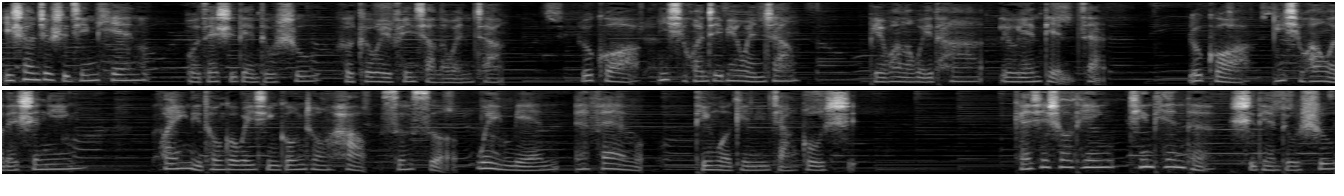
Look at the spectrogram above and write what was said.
以上就是今天我在十点读书和各位分享的文章。如果你喜欢这篇文章，别忘了为他留言点赞。如果你喜欢我的声音，欢迎你通过微信公众号搜索“未眠 FM”，听我给你讲故事。感谢收听今天的十点读书，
